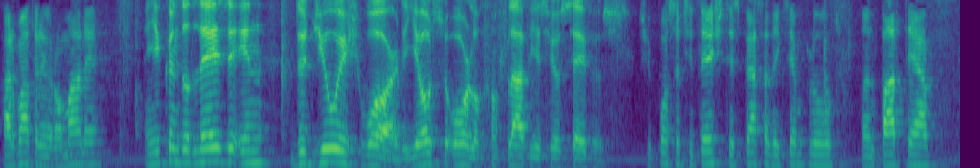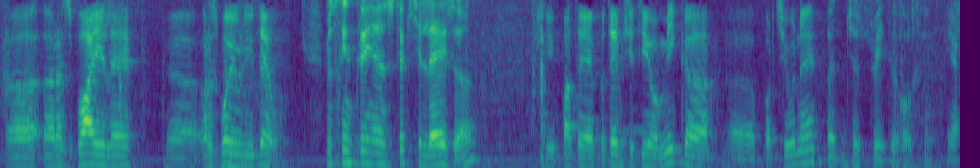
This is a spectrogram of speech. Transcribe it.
armatele romane En je kunt dat lezen in The Jewish War, de Joodse oorlog van Flavius Josephus. și poți să citești despre asta, de exemplu, în partea uh, războaiele, uh, războiul iudeu. Misschien kun je een stukje lezen. Și poate putem citi o mică uh, porțiune. Uh, Just read the whole thing. Yeah.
